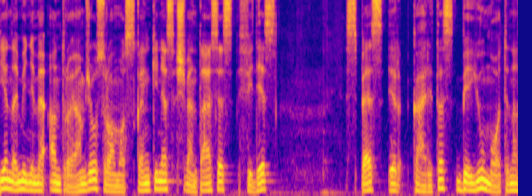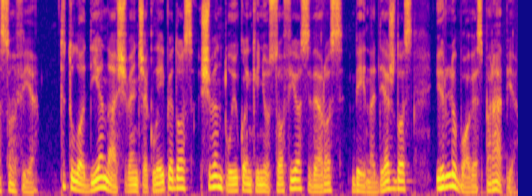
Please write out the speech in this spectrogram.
dieną minime antrojo amžiaus Romos kankinės šventasias Fidės Spes ir Karitas bei jų motina Sofija. Titulo dieną švenčia Klaipėdos šventųjų kankinių Sofijos, Veros bei Nadeždos ir Liubovės parapija.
